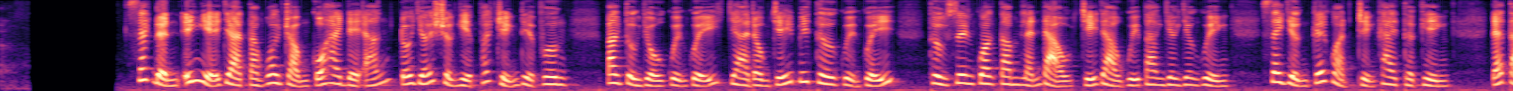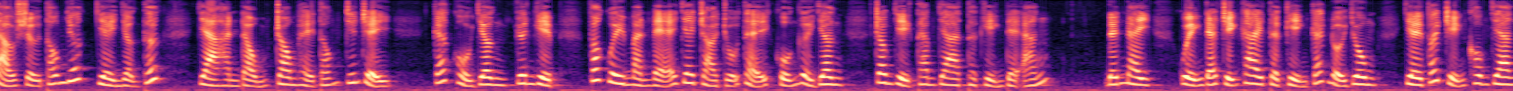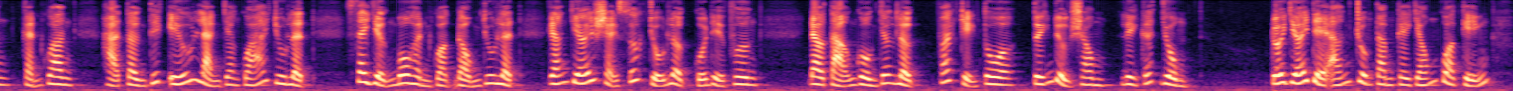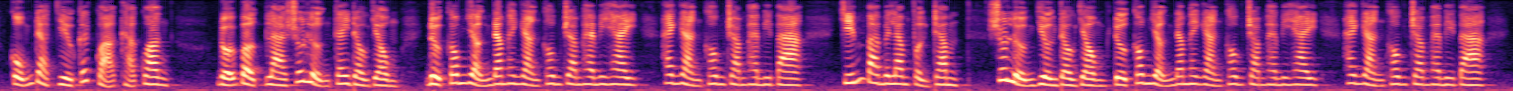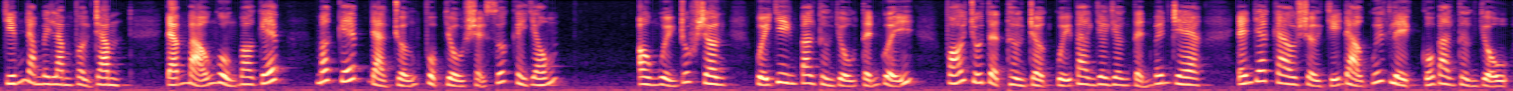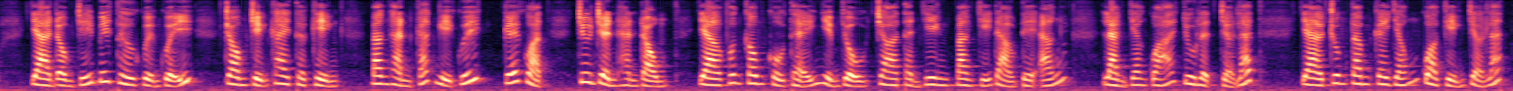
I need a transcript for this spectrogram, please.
Xác định ý nghĩa và tầm quan trọng của hai đề án đối với sự nghiệp phát triển địa phương, Ban Thường vụ quyện quỹ và đồng chí Bí thư quyện quỹ thường xuyên quan tâm lãnh đạo, chỉ đạo Ủy ban nhân dân huyện xây dựng kế hoạch triển khai thực hiện, đã tạo sự thống nhất về nhận thức và hành động trong hệ thống chính trị. Các hộ dân, doanh nghiệp phát huy mạnh mẽ vai trò chủ thể của người dân trong việc tham gia thực hiện đề án. Đến nay, quyện đã triển khai thực hiện các nội dung về phát triển không gian, cảnh quan, hạ tầng thiết yếu làng văn hóa du lịch, xây dựng mô hình hoạt động du lịch gắn với sản xuất chủ lực của địa phương, đào tạo nguồn nhân lực, phát triển tour, tuyến đường sông, liên kết dùng. Đối với đề án trung tâm cây giống qua kiển cũng đạt nhiều kết quả khả quan. Nổi bật là số lượng cây đầu dòng được công nhận năm 2022-2023 chiếm 35%, số lượng giường đầu dòng được công nhận năm 2022-2023 chiếm 55%, đảm bảo nguồn bo ghép, mắc ghép đạt chuẩn phục vụ sản xuất cây giống. Ông Nguyễn Trúc Sơn, Ủy viên Ban Thường vụ tỉnh ủy, Phó Chủ tịch Thường trực Ủy ban Nhân dân tỉnh Bến Tre, đánh giá cao sự chỉ đạo quyết liệt của Ban Thường vụ và đồng chí Bí thư huyện ủy trong triển khai thực hiện, ban hành các nghị quyết, kế hoạch, chương trình hành động và phân công cụ thể nhiệm vụ cho thành viên Ban chỉ đạo đề án làng văn hóa du lịch chợ lách và trung tâm cây giống qua kiển chợ lách.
